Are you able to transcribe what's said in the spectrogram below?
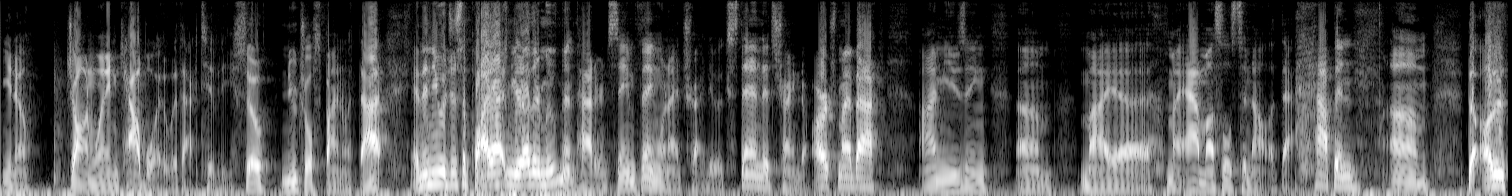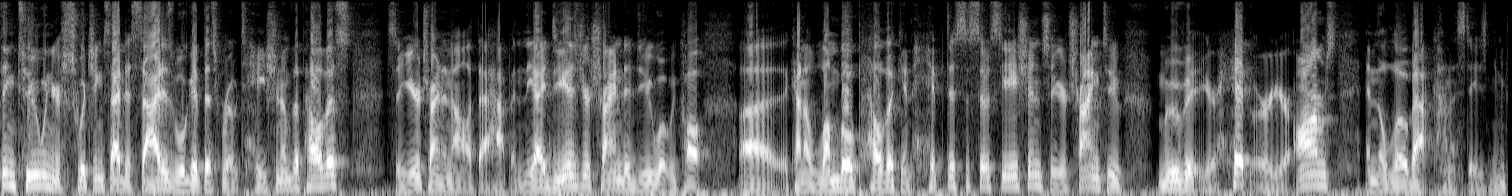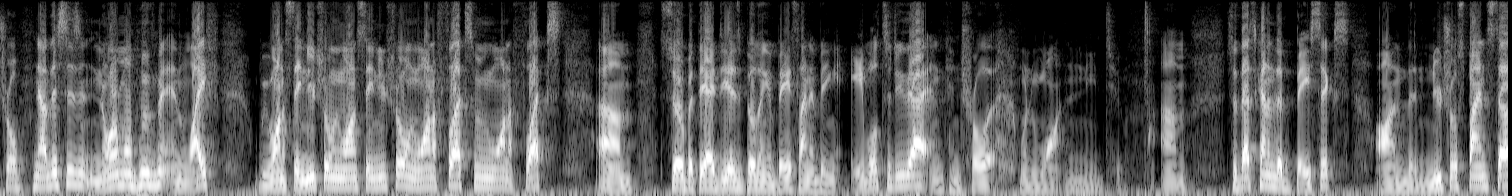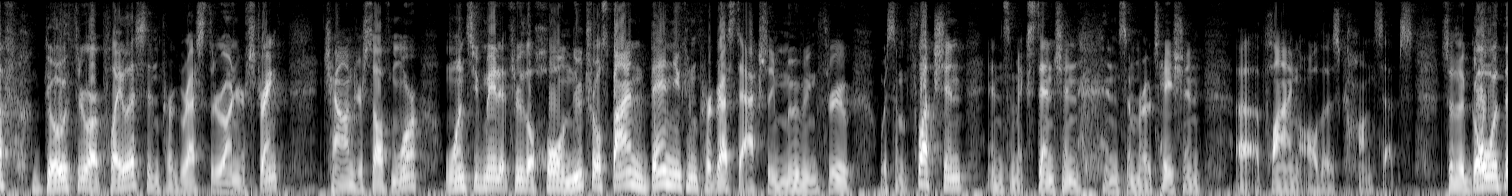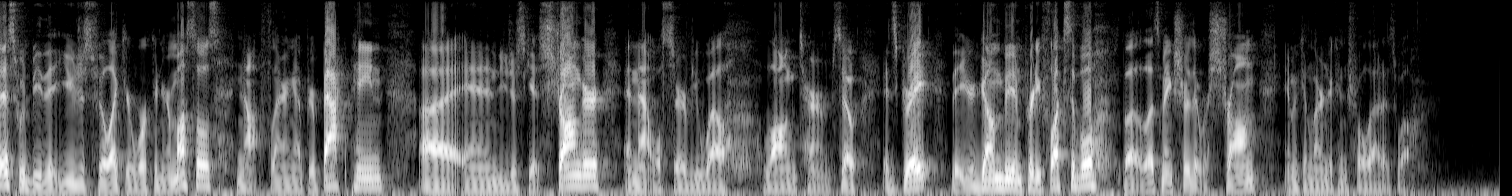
you know, John Wayne cowboy with activity. So neutral spine with that. And then you would just apply that in your other movement patterns. Same thing when I try to extend, it's trying to arch my back. I'm using um, my, uh, my ab muscles to not let that happen. Um, the other thing too, when you're switching side to side is we'll get this rotation of the pelvis. So you're trying to not let that happen. The idea is you're trying to do what we call uh, kind of lumbopelvic and hip disassociation. So you're trying to move it your hip or your arms and the low back kind of stays neutral. Now this isn't normal movement in life. We want to stay neutral we want to stay neutral we want to flex when we want to flex. Um, so, but the idea is building a baseline of being able to do that and control it when we want and need to. Um, so that's kind of the basics on the neutral spine stuff. Go through our playlist and progress through on your strength challenge yourself more. Once you've made it through the whole neutral spine, then you can progress to actually moving through with some flexion and some extension and some rotation, uh, applying all those concepts. So the goal with this would be that you just feel like you're working your muscles, not flaring up your back pain, uh, and you just get stronger, and that will serve you well long term. So it's great that you're gum being pretty flexible, but let's make sure that we're strong and we can learn to control that as well.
